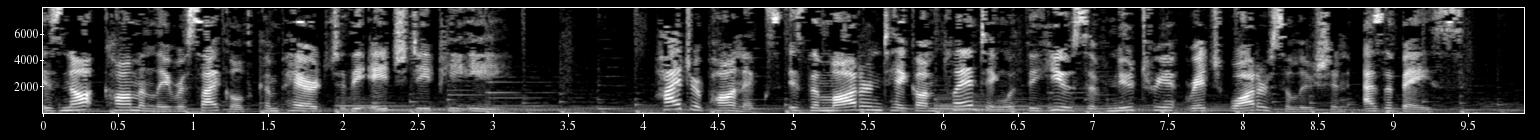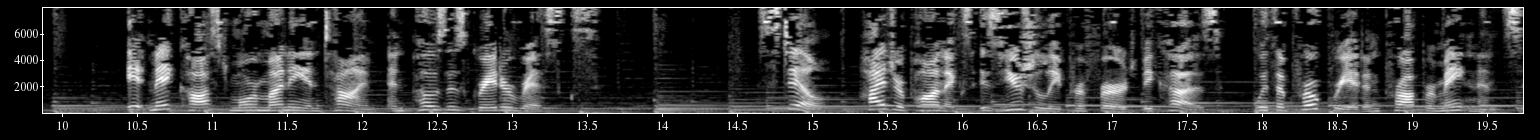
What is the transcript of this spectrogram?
is not commonly recycled compared to the HDPE. Hydroponics is the modern take on planting with the use of nutrient-rich water solution as a base. It may cost more money and time and poses greater risks. Still, hydroponics is usually preferred because, with appropriate and proper maintenance,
